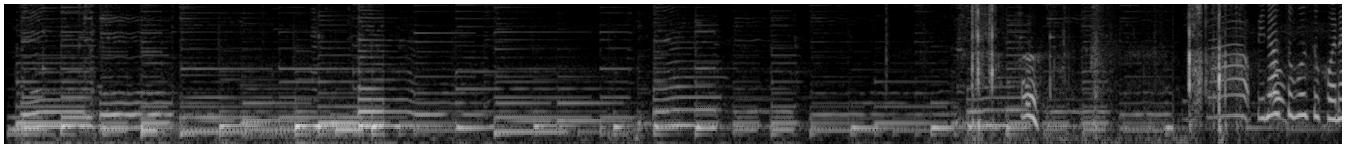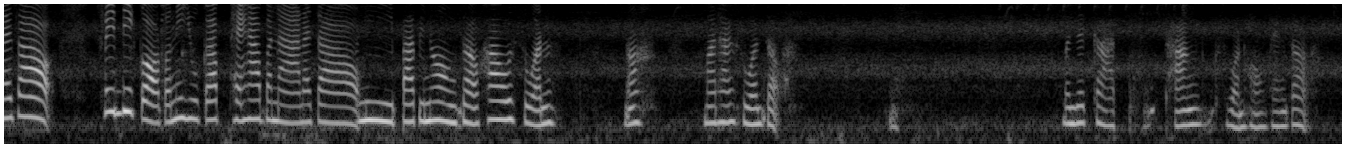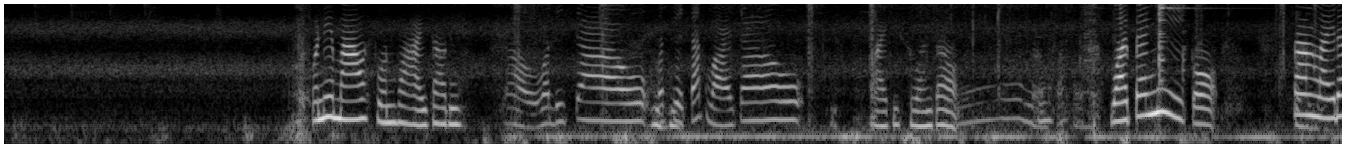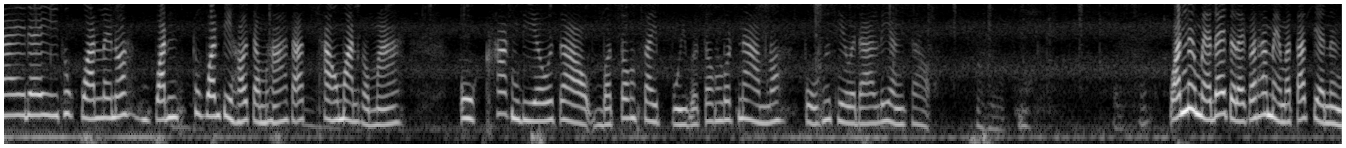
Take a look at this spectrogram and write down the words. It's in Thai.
เจ้าพี่น้องสุภุสุคนนะเจ้า คลิปที่ก่อตอนนี้อยู่กับแพงห้าปนานะเจ้า นี่ป้าพี่น้องเจ้าเข้าสวนเนาะมาทางสวนเจ้าบรรยากาศทางสวนของแพงเจ้า วันนี้มาสวนหวายเจ้านี่เจ้าสวัสดีเจ้ามาช่วยตัดหวายเจ้าหวายที่สวนเจ้าโอ้หนังปักเลยหวายแป้งนี่ก็สร้างรายได้ได้ทุกวันเลยเนาะวันทุกวันที่เขาจะมาถ้าเท้ามันก็มาปลูกข้างเดียวเจ้าบ่ต้องใส่ปุ๋ยบ่ต้องรดน้ำเนาะปลูกให้เทวดาเลี้ยงเจ้า วันหนึ่งแม่ได้แต่ไรก็ถ้าแม่มาตัดเตียหนึ่ง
